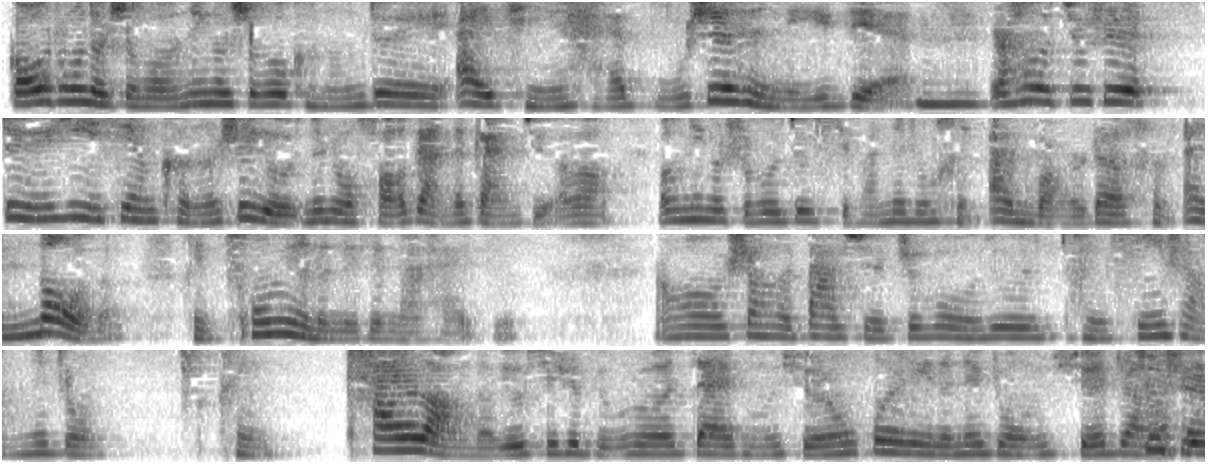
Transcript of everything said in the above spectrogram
高中的时候，那个时候可能对爱情还不是很理解，嗯 然后就是对于异性可能是有那种好感的感觉了，然后那个时候就喜欢那种很爱玩的、很爱闹的、很聪明的那些男孩子。然后上了大学之后，就很欣赏那种很开朗的，尤其是比如说在什么学生会里的那种学长，就是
